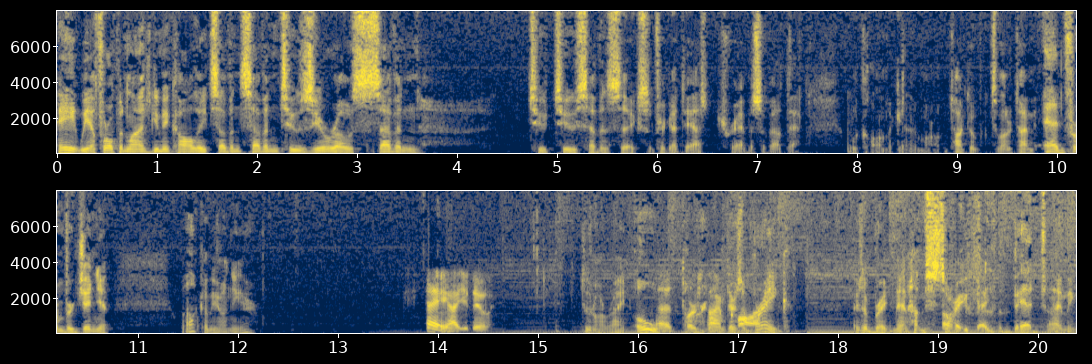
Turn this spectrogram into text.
Hey, we have four open lines. Give me a call, 877 207 2276. I forgot to ask Travis about that. We'll call him again tomorrow. Talk to him some other time. Ed from Virginia. Welcome. You're on the air. Hey, how you doing? Doing all right. Oh, uh, first time. There's calling. a break. There's a break, man. I'm sorry okay. for the bad timing.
